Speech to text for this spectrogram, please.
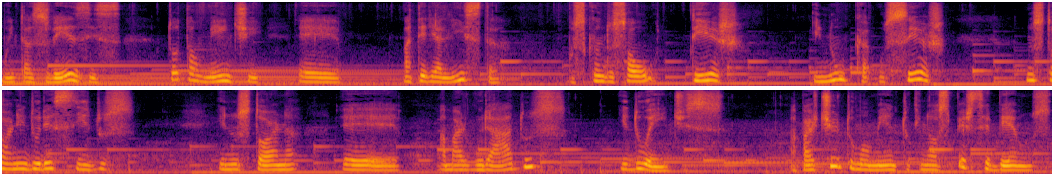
muitas vezes totalmente é, materialista, buscando só o ter e nunca o ser, nos torna endurecidos e nos torna é, amargurados e doentes. A partir do momento que nós percebemos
